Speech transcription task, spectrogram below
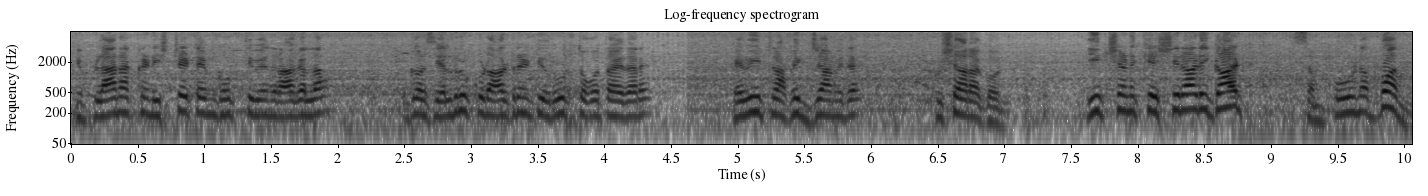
ನೀವು ಪ್ಲ್ಯಾನ್ ಹಾಕ್ಕೊಂಡು ಇಷ್ಟೇ ಟೈಮ್ಗೆ ಹೋಗ್ತೀವಿ ಅಂದ್ರೆ ಆಗಲ್ಲ. ಬಿಕಾಸ್ ಎಲ್ಲರೂ ಕೂಡ ಆಲ್ಟರ್ನೇಟಿವ್ ರೂಟ್ ತಗೋತಾ ಇದ್ದಾರೆ. ಹೆವಿ ಟ್ರಾಫಿಕ್ ಜಾಮ್ ಇದೆ. ಹುಷಾರಾಗೋದು ಈ ಕ್ಷಣಕ್ಕೆ ಶಿರಾಡಿ ಘಾಟ್ ಸಂಪೂರ್ಣ ಬಂದ್.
